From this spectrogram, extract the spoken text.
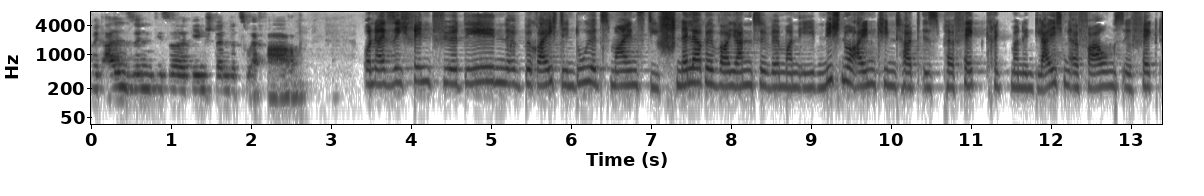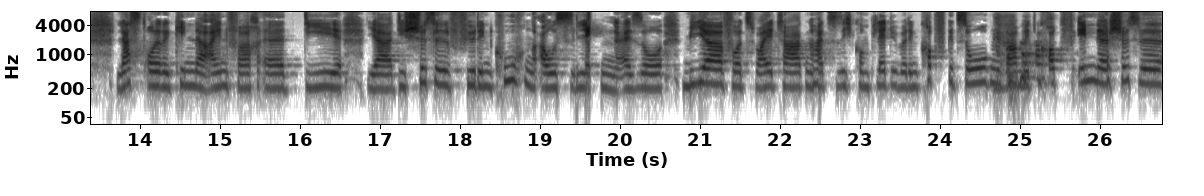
mit allen Sinnen diese Gegenstände zu erfahren. Und also ich finde für den Bereich, den du jetzt meinst, die schnellere Variante, wenn man eben nicht nur ein Kind hat, ist perfekt, kriegt man den gleichen Erfahrungseffekt. Lasst eure Kinder einfach äh, die ja die Schüssel für den Kuchen auslecken. Also Mia vor zwei Tagen hat sie sich komplett über den Kopf gezogen, war mit Kopf in der Schüssel,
